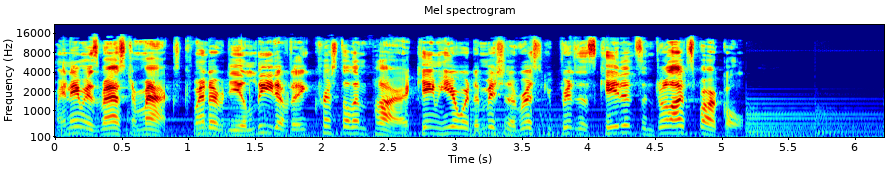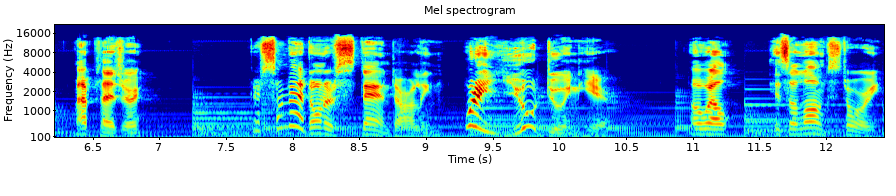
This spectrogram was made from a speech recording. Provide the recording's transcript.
My name is Master Max, commander of the elite of the Crystal Empire. I came here with the mission to rescue Princess Cadance and Twilight Sparkle. My pleasure. There's something I don't understand, darling. What are you doing here? Oh well, it's a long story.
